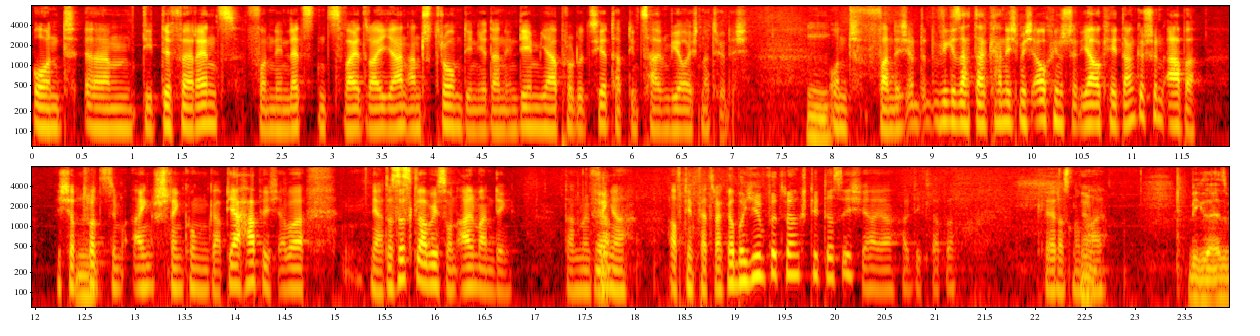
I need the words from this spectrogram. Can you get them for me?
Und ähm, die Differenz von den letzten zwei, drei Jahren an Strom, den ihr dann in dem Jahr produziert habt, den zahlen wir euch natürlich. Hm. Und fand ich, und wie gesagt, da kann ich mich auch hinstellen. Ja, okay, Dankeschön, aber ich habe Mhm. trotzdem Einschränkungen gehabt. Ja, habe ich, aber ja, das ist, glaube ich, so ein Allmann-Ding. Dann mit dem Ja. Finger auf den Vertrag. Aber hier im Vertrag steht das ich. Ja, ja, halt die Klappe. Klär das nochmal. Wie gesagt, also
